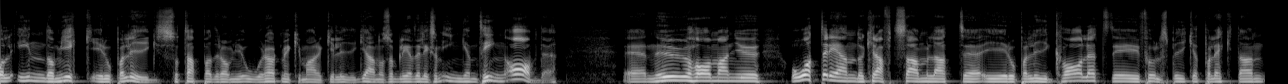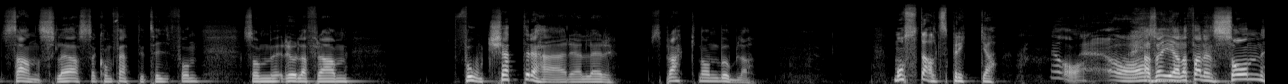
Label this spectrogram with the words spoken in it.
all in de gick i Europa League så tappade de ju oerhört mycket mark i ligan och så blev det liksom ingenting av det. Eh, nu har man ju återigen då kraftsamlat eh, i Europa League-kvalet, det är fullspikat på läktaren, sanslösa konfettitifon som rullar fram. Fortsätter det här eller sprack någon bubbla? Måste allt spricka? Ja, alltså i alla fall en sån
